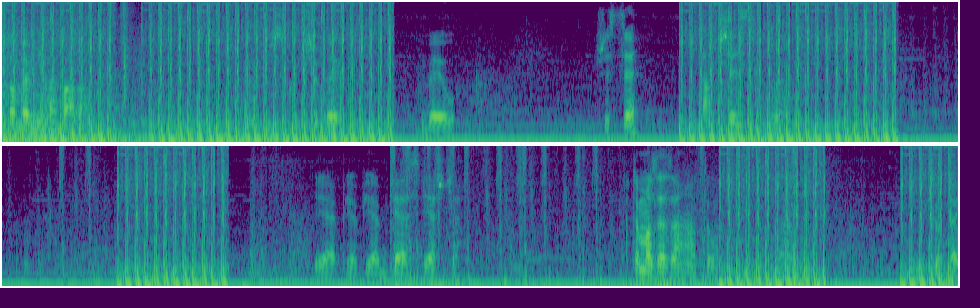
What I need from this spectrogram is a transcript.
Kto we mnie nawala? Jakiś skurczybyk. Był. Wszyscy? Tam wszyscy. Jep, jep, jep, jest? Jeszcze. Kto ma zeza? A tu. I tutaj.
